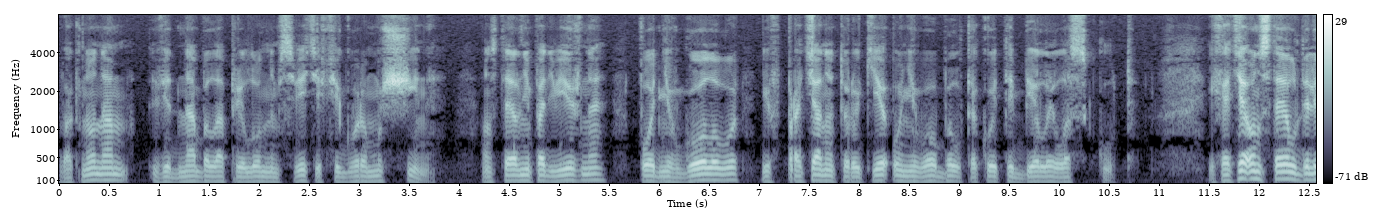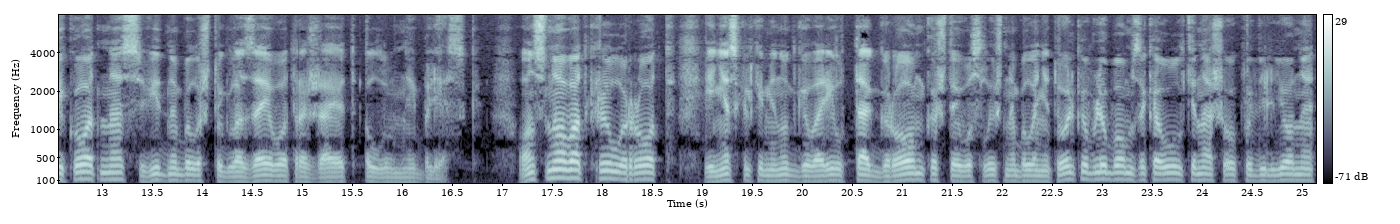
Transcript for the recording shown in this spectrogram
В окно нам видна была при лунном свете фигура мужчины. Он стоял неподвижно, подняв голову, и в протянутой руке у него был какой-то белый лоскут. И хотя он стоял далеко от нас, видно было, что глаза его отражают лунный блеск. Он снова открыл рот и несколько минут говорил так громко, что его слышно было не только в любом закоулке нашего павильона,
